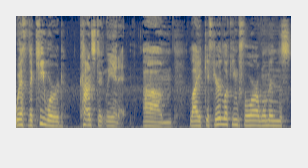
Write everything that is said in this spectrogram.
with the keyword constantly in it. Um, like if you're looking for a woman's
